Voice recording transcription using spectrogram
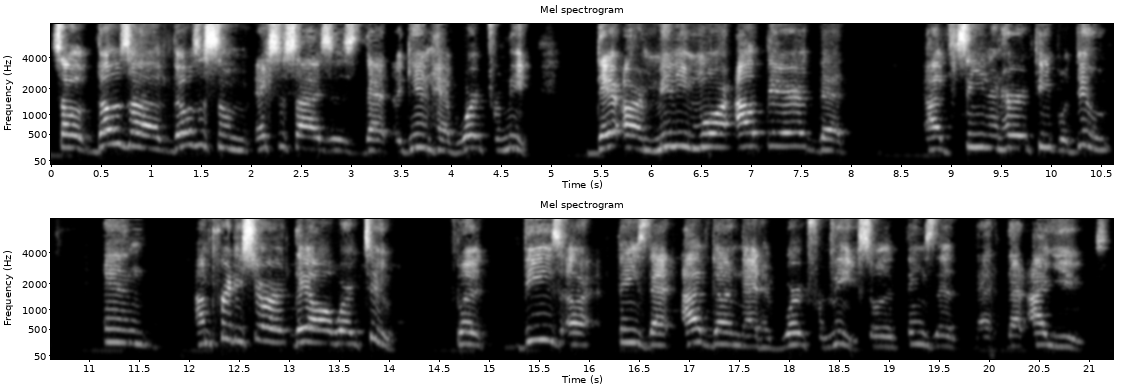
So those are those are some exercises that again have worked for me. There are many more out there that I've seen and heard people do, and I'm pretty sure they all work too. But these are things that I've done that have worked for me. So the things that that, that I use.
